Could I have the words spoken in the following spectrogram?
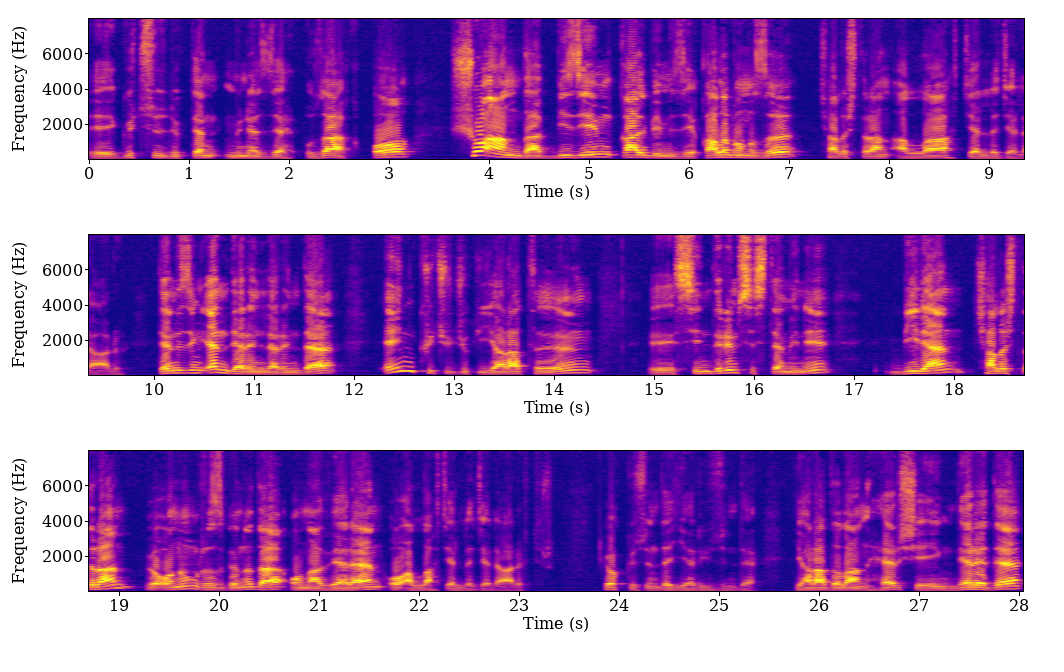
e, güçsüzlükten münezzeh uzak. O şu anda bizim kalbimizi, kalıbımızı çalıştıran Allah Celle Celaluhu. Denizin en derinlerinde en küçücük yaratığın e, sindirim sistemini bilen, çalıştıran ve onun rızgını da ona veren o Allah Celle Celaluh'tür. Gökyüzünde, yeryüzünde yaratılan her şeyin nerede,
